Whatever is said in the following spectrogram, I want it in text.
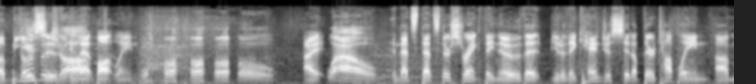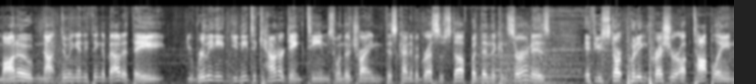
abusive in that bot lane. Whoa. I wow, and that's that's their strength. They know that you know they can just sit up their top lane. Uh, Mono not doing anything about it. They you really need you need to counter gank teams when they're trying this kind of aggressive stuff. But then the concern is if you start putting pressure up top lane,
